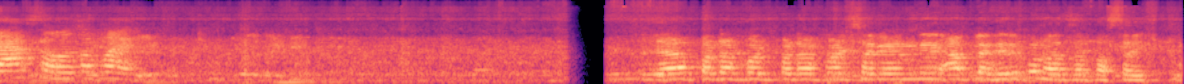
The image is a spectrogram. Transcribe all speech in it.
असा होता या पटापट पटापट सगळ्यांनी आपल्या घरी पण होता तसा इष्टू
